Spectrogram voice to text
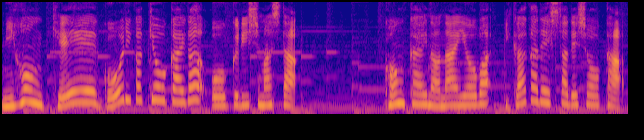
日本経営合理化協会がお送りしました。今回の内容はいかがでしたでしょうか？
